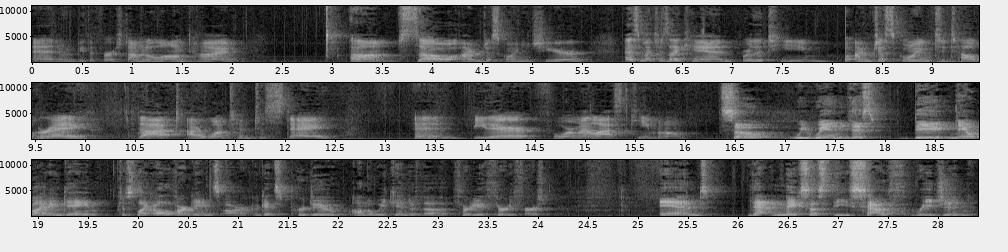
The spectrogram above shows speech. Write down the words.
and it would be the first time in a long time. Um, so I'm just going to cheer as much as I can for the team. I'm just going to tell Gray that I want him to stay and be there for my last chemo. So we win this big nail biting game, just like all of our games are, against Purdue on the weekend of the 30th, 31st. And that makes us the South Region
